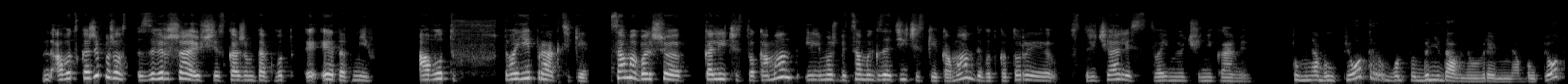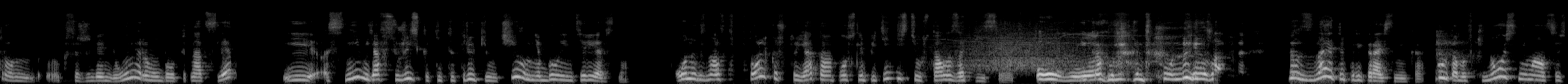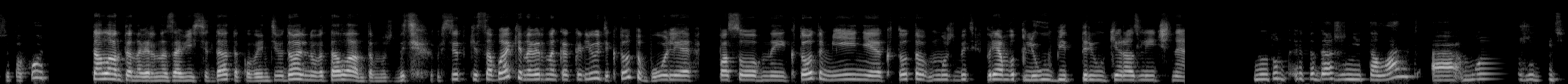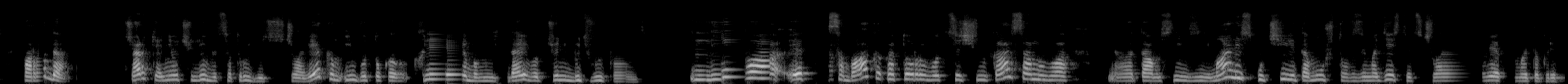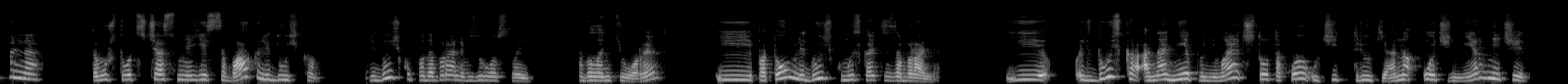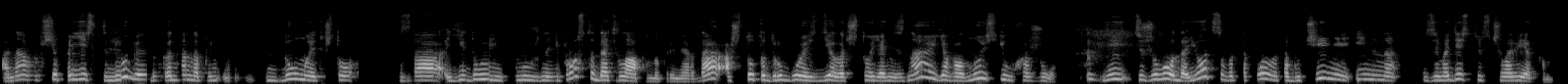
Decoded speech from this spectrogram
А вот скажи, пожалуйста, завершающий, скажем так, вот э, этот миф, а вот в твоей практике самое большое количество команд или, может быть, самые экзотические команды, вот, которые встречались с твоими учениками? У меня был Петр, вот до недавнего времени у меня был Петр, он, э, к сожалению, умер, ему было 15 лет, и с ним я всю жизнь какие-то трюки учила, мне было интересно. Он их знал столько, что я там после 50 устала записывать. Ого! И как бы, ну и ладно. Он знает и прекрасненько. Он там и в кино снимался, и все такое таланта, наверное, зависит, да, такого индивидуального таланта, может быть. Все-таки собаки, наверное, как и люди, кто-то более способный, кто-то менее, кто-то, может быть, прям вот любит трюки различные. Ну, тут это даже не талант, а может быть порода. Чарки, они очень любят сотрудничать с человеком, им вот только хлебом не дай вот что-нибудь выполнить. Либо это собака, которая вот со щенка самого там с ним занимались, учили тому, что взаимодействовать с человеком это прикольно. Потому что вот сейчас у меня есть собака, Ледуська. Ледуську подобрали взрослые волонтеры, и потом Ледуську мы с забрали. И Ледуська, она не понимает, что такое учить трюки. Она очень нервничает, она вообще поесть любит, но когда она думает, что за еду нужно не просто дать лапу, например, да, а что-то другое сделать, что я не знаю, я волнуюсь и ухожу. Ей тяжело дается вот такое вот обучение именно взаимодействию с человеком.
